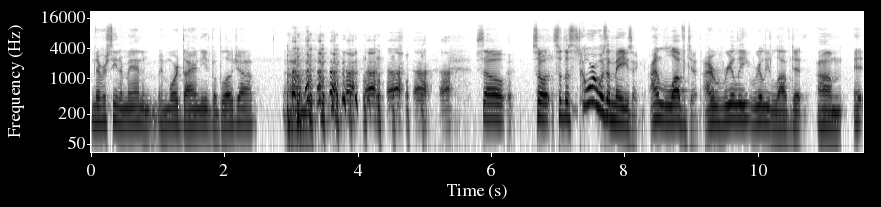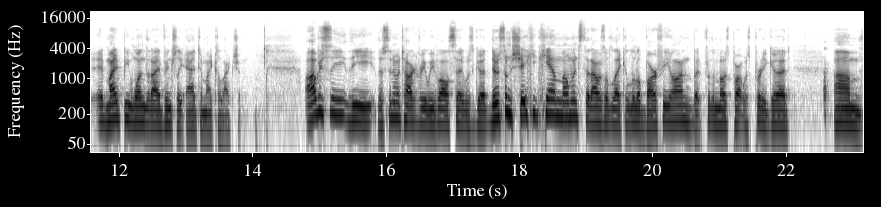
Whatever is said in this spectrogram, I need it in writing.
never seen a man in, in more dire need of a blowjob. Um, so so so the score was amazing. I loved it. I really really loved it. Um, it, it might be one that I eventually add to my collection. Obviously, the the cinematography we've all said was good. There's some shaky cam moments that I was like a little barfy on, but for the most part was pretty good. Um,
